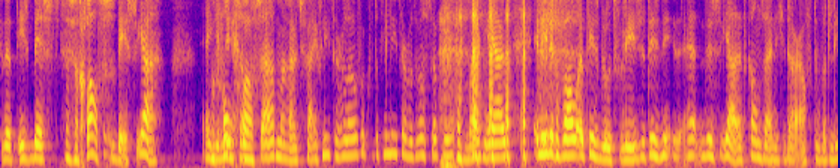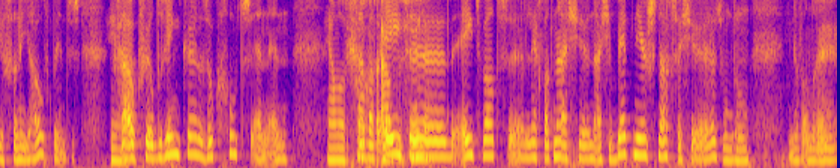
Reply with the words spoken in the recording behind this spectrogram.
dat is best... Dat is een glas. Best, ja. En Een je lichaam glas. bestaat maar uit 5 liter, geloof ik, of 3 liter, wat was het ook weer? Maakt niet uit. In ieder geval, het is bloedverlies. Het is niet, hè, dus ja, het kan zijn dat je daar af en toe wat licht van in je hoofd bent. Dus Ja. ga ook veel drinken, dat is ook goed. En, en Ja, ga wat eten, eet wat, eh, leg wat naast je, naast je bed neer s'nachts. Als je zo'n zo'n een of andere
